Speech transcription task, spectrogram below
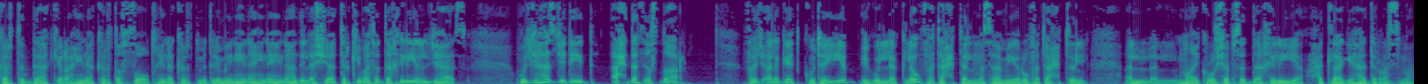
كرت الذاكرة هنا كرت الصوت هنا كرت مدري مين هنا هنا هنا هذه الأشياء التركيبات الداخلية للجهاز. والجهاز جديد أحدث إصدار. فجأة لقيت كتيب يقول لك لو فتحت المسامير وفتحت ال microchips الداخلية حتلاقي هذه الرسمة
